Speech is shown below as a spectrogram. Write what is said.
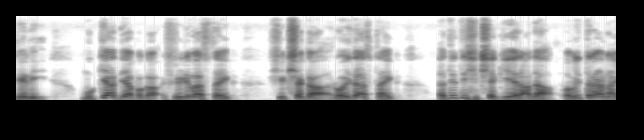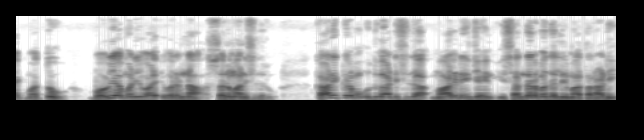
ಸೇರಿ ಮುಖ್ಯಾಧ್ಯಾಪಕ ಶ್ರೀನಿವಾಸ್ ನಾಯ್ಕ್, ಶಿಕ್ಷಕ ರೋಹಿದಾಸ್ ನಾಯ್ಕ್, ಅತಿಥಿ ಶಿಕ್ಷಕಿಯರಾದ ಪವಿತ್ರಾ ನಾಯ್ಕ್ ಮತ್ತು ಭವ್ಯ ಮಡಿವಾಳ್ ಇವರನ್ನು ಸನ್ಮಾನಿಸಿದರು. ಕಾರ್ಯಕ್ರಮ ಉದ್ಘಾಟಿಸಿದ ಮಾಲಿನಿ ಜೈನ್ ಈ ಸಂದರ್ಭದಲ್ಲಿ ಮಾತನಾಡಿ,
